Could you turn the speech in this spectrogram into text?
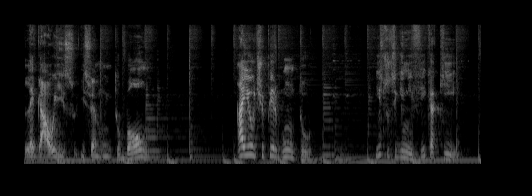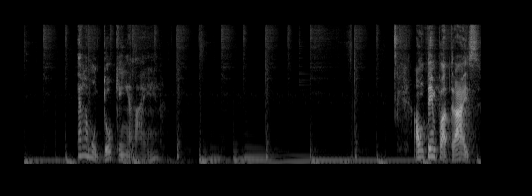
Legal isso, isso é muito bom. Aí eu te pergunto, isso significa que ela mudou quem ela é? Há um tempo atrás,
